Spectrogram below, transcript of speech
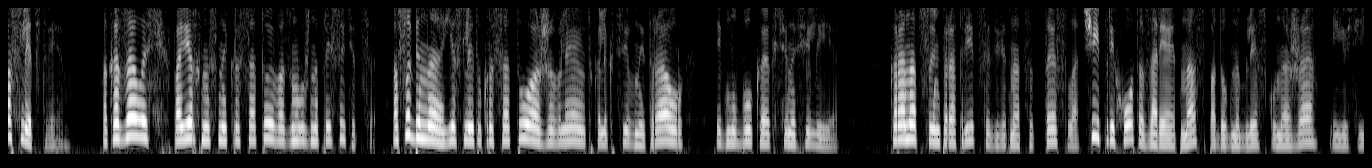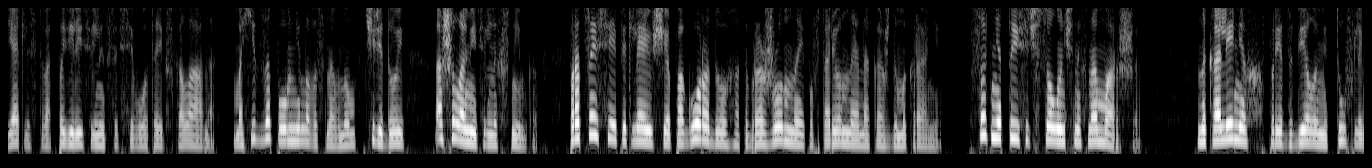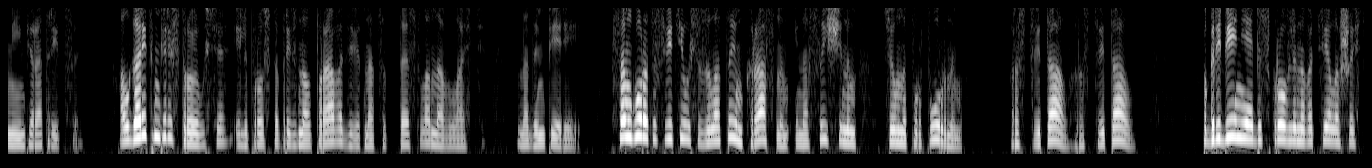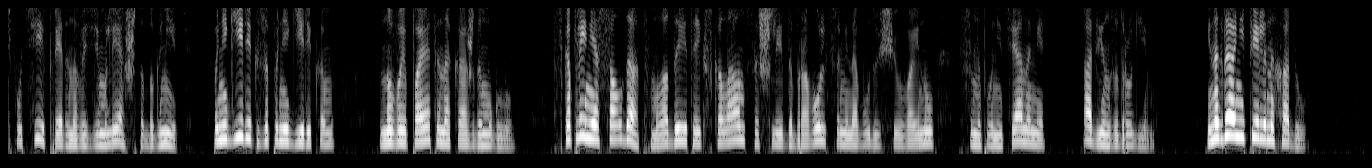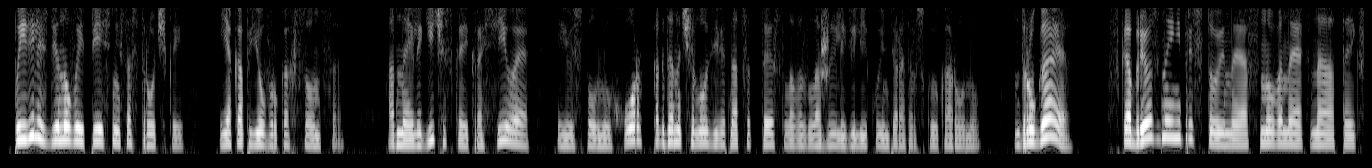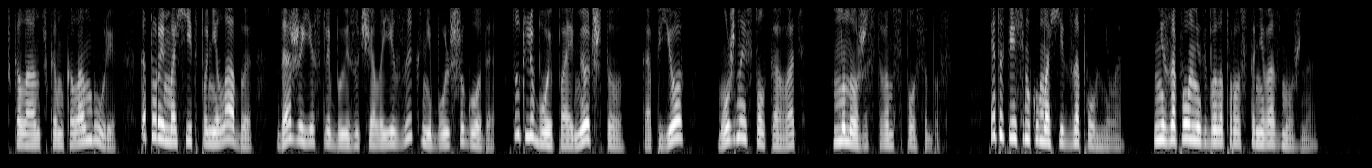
Последствия. Оказалось, поверхностной красотой возможно присытиться, особенно если эту красоту оживляют коллективный траур и глубокая ксенофилия. Коронацию императрицы 19 Тесла, чей приход озаряет нас, подобно блеску ножа, ее сиятельства, повелительницы всего Таэкскалаана, Махит запомнила в основном чередой ошеломительных снимков. Процессия, петляющая по городу, отображенная и повторенная на каждом экране. Сотня тысяч солнечных на марше. На коленях пред белыми туфлями императрицы. Алгоритм перестроился или просто признал право 19 Тесла на власть над империей. Сам город осветился золотым, красным и насыщенным темно-пурпурным. Расцветал, расцветал. Погребение обескровленного тела шесть пути, преданного земле, чтобы гнить. Панигирик за панигириком, новые поэты на каждом углу. Скопление солдат, молодые таэкскаланцы шли добровольцами на будущую войну с инопланетянами один за другим. Иногда они пели на ходу. Появились две новые песни со строчкой «Я копье в руках солнца». Одна элегическая и красивая, ее исполнил хор, когда начало 19 Тесла возложили великую императорскую корону. Другая скабрезная и непристойная, основанная на таэкскаланском каламбуре, который Махит поняла бы, даже если бы изучала язык не больше года. Тут любой поймет, что копье можно истолковать множеством способов. Эту песенку Махит запомнила. Не запомнить было просто невозможно.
